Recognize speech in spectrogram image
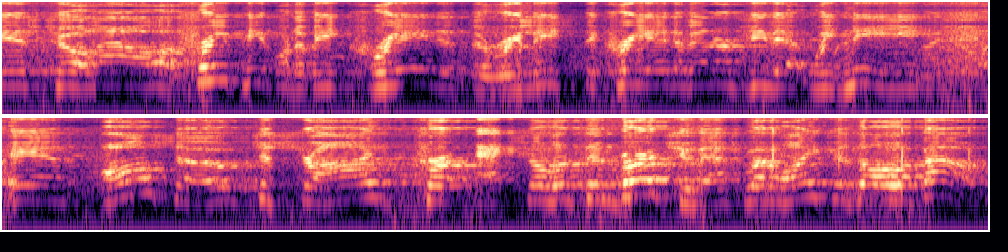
is to allow free people to be creative, virtue. That's what life is all about.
